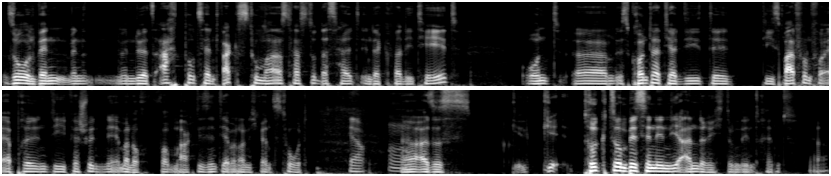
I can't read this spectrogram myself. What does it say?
So, und wenn, wenn, wenn du jetzt 8% Wachstum hast, hast du das halt in der Qualität. Und ähm, es kontert ja die, die, die Smartphone-VR-Brillen, die verschwinden ja immer noch vom Markt, die sind ja immer noch nicht ganz tot. Mhm. Ja, also es drückt so ein bisschen in die andere Richtung den Trend. Ja,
